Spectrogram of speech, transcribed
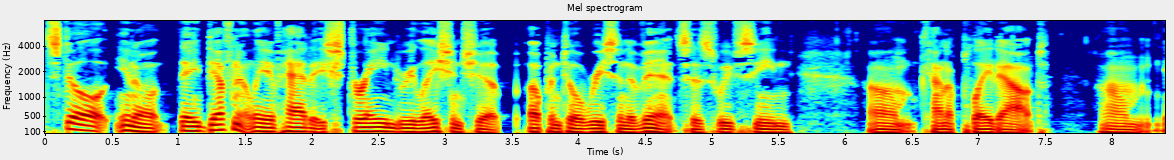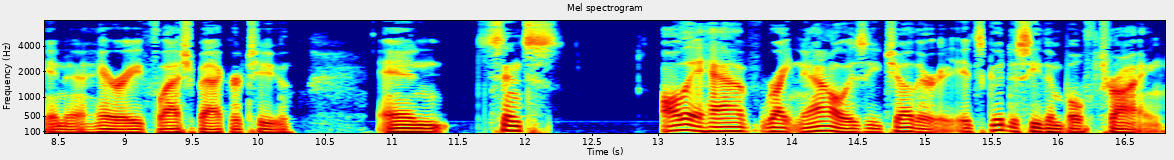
still, you know, they definitely have had a strained relationship up until recent events, as we've seen um, kind of played out um, in a Harry flashback or two. And since all they have right now is each other, it's good to see them both trying.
